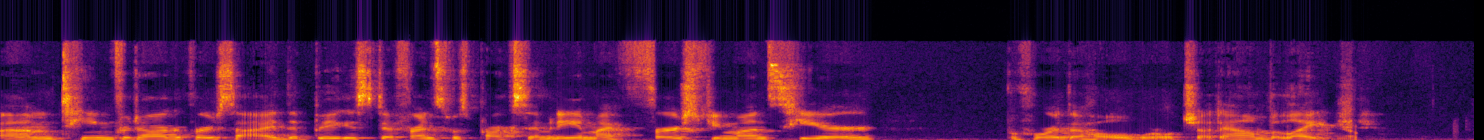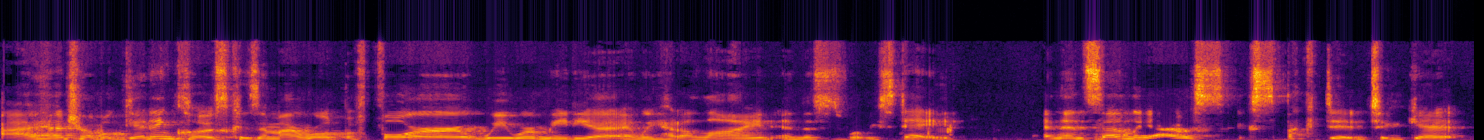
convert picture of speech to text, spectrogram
um, team photographer side, the biggest difference was proximity in my first few months here before the whole world shut down. But like, I had trouble getting close because in my world before, we were media and we had a line and this is where we stayed. And then suddenly I was expected to get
